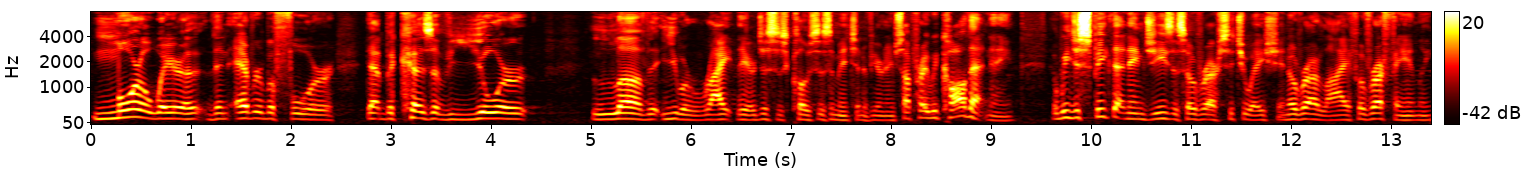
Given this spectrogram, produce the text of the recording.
more aware than ever before that because of your love that you were right there just as close as a mention of your name so i pray we call that name that we just speak that name jesus over our situation over our life over our family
